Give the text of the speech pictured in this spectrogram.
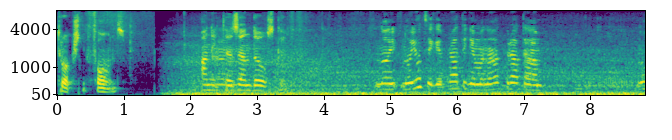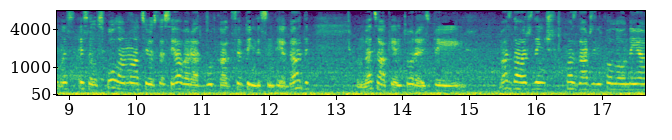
trokšņa fons. Anita Zandovska no, no jocīgiem prātiņiem man nāk prātā. Nu, es, es vēl skolā mācījos, tas jau varētu būt kaut kādi 70. gadi. Un vecākiem toreiz bija mazdārziņš, mazdārziņu kolonijā.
